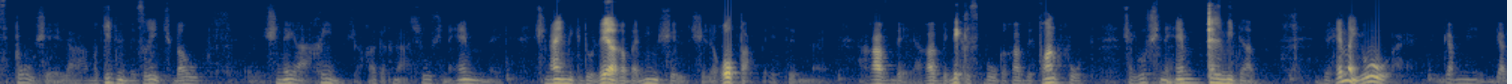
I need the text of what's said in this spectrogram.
סיפור של המגיד ממזריץ', באו שני האחים, שאחר כך נעשו שניהם שניים מגדולי הרבנים של, של אירופה, בעצם הרב, הרב בניקלסבורג, הרב בפרנקפורט, שהיו שניהם תלמידיו, והם היו גם, גם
